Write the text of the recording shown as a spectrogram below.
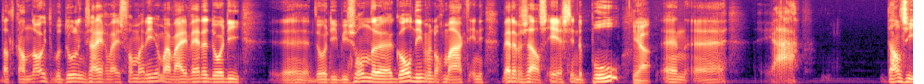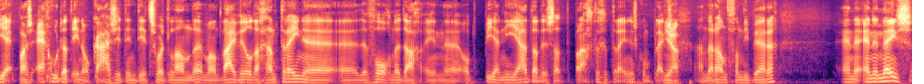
dat kan nooit de bedoeling zijn geweest van Mario, maar wij werden door die, eh, door die bijzondere goal die we nog maakten, in, werden we zelfs eerst in de pool. Ja. En eh, ja, dan zie je pas echt hoe dat in elkaar zit in dit soort landen. Want wij wilden gaan trainen eh, de volgende dag in, eh, op Piania. Dat is dat prachtige trainingscomplex Ja. aan de rand van die berg. En, eh, en ineens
